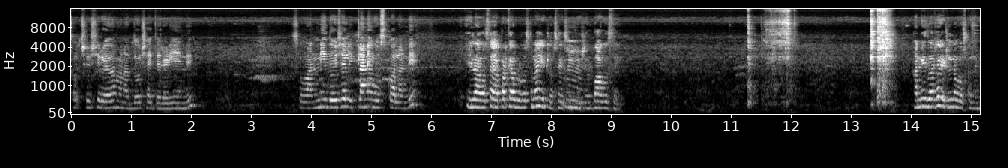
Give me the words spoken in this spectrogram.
సో చూసిరు కదా మన దోశ అయితే రెడీ అయింది. సో అన్ని దోశలు ఇట్లానే పోసుకోవాలండి. ఇలా వస్తాయి అప్పటికప్పుడు వస్తున్నాయి ఇట్లా వస్తాయి. దోశలు బాగా వస్తాయి. అన్ని దోశలు ఇట్లనే పోసుకుందాం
